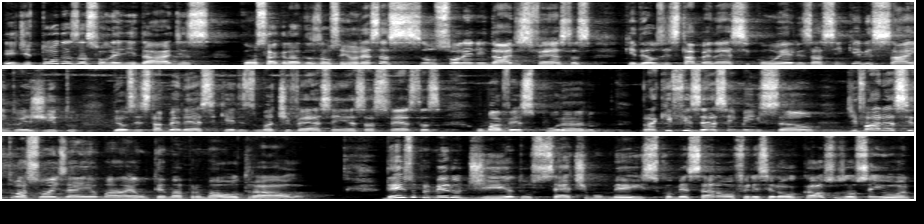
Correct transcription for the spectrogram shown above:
e de todas as solenidades consagradas ao Senhor. Essas são solenidades, festas que Deus estabelece com eles assim que eles saem do Egito. Deus estabelece que eles mantivessem essas festas uma vez por ano, para que fizessem menção de várias situações. Aí é, uma, é um tema para uma outra aula. Desde o primeiro dia do sétimo mês, começaram a oferecer holocaustos ao Senhor,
